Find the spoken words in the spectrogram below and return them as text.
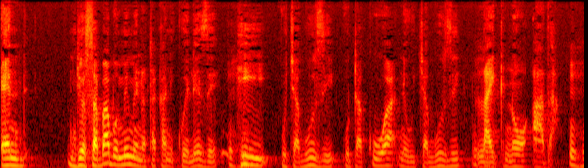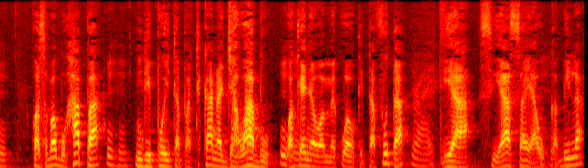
and ndio sababu mimi nataka nikueleze mm -hmm. hii uchaguzi utakuwa ni uchaguzi like no other mm -hmm. kwa sababu hapa mm -hmm. ndipo itapatikana jawabu mm -hmm. wakenya wamekuwa wakitafuta Right. ya siasa ya ukabila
